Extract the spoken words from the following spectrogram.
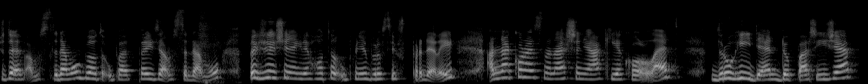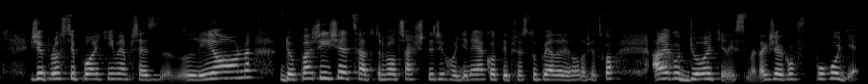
že to je v Amsterdamu, bylo to úplně pryč z Amsterdamu, takže ještě někde hotel úplně prostě v prdeli. A nakonec jsme našli nějaký jako let, druhý den do Paříže, že prostě poletíme přes Lyon do Paříže, celé to trvalo třeba 4 hodiny, jako ty přestupy a tady to všechno, ale jako doletěli jsme, takže jako v pohodě.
